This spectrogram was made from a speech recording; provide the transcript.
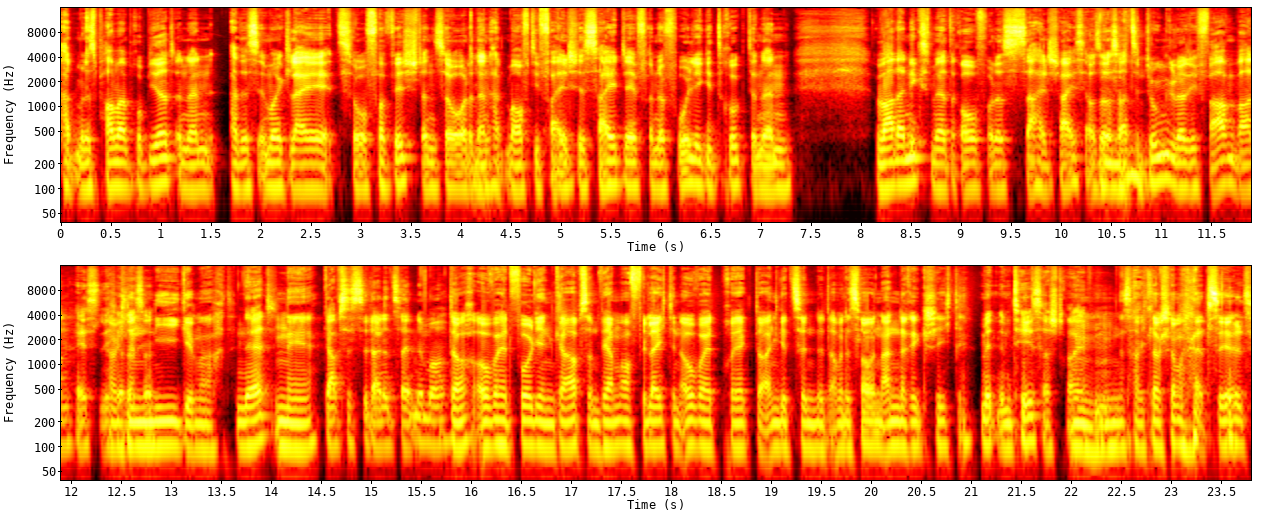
hat man das paar Mal probiert und dann hat es immer gleich so verwischt und so. Oder dann hat man auf die falsche Seite von der Folie gedruckt und dann war da nichts mehr drauf oder es sah halt scheiße aus. Oder es war zu dunkel oder die Farben waren hässlich habe ich oder so. nie gemacht. Nett? Nee. Gab es das zu deiner Zeit nimmer? Doch, Overhead-Folien gab's und wir haben auch vielleicht den Overhead-Projektor angezündet, aber das war eine andere Geschichte. Mit einem Tesastreifen. Mhm, das habe ich glaube schon mal erzählt.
